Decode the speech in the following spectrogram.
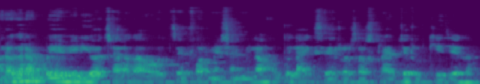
और अगर आपको ये वीडियो अच्छा लगा हो, इससे इन्फॉर्मेशन मिला हो तो लाइक शेयर और सब्सक्राइब ज़रूर कीजिएगा।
